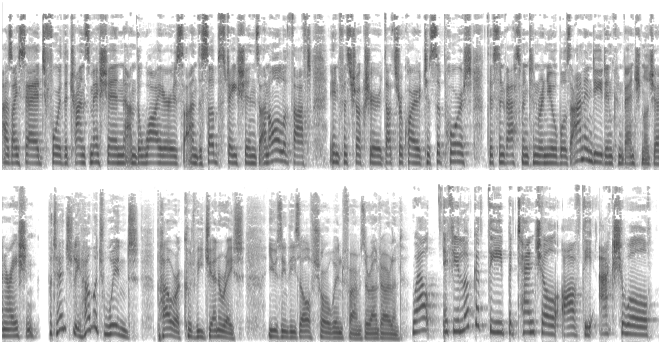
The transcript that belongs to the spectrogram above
as I said, for the transmission and the wires and the substations and all of that infrastructure that's required to support this investment in renewables and indeed in conventional generation. Potentially, how much wind power could we generate using these offshore wind farms around Ireland? Well, if you look at the potential of the actual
